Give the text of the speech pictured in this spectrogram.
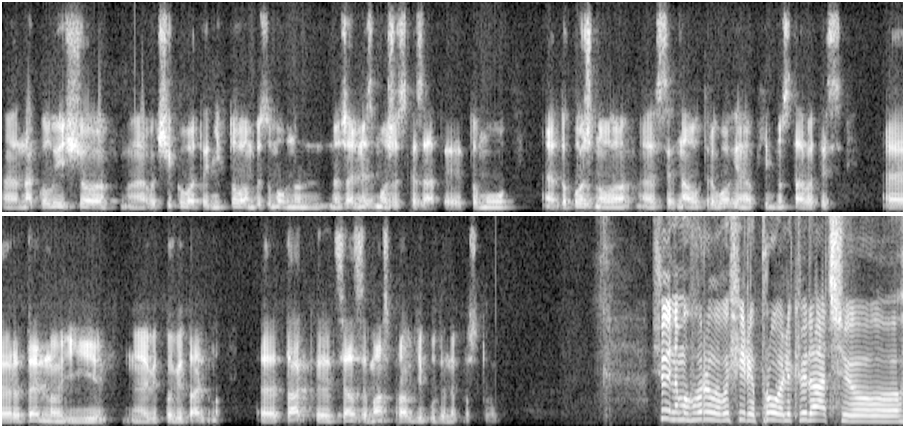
на коли що очікувати, ніхто вам безумовно на жаль не зможе сказати. Тому до кожного сигналу тривоги необхідно ставитись ретельно і відповідально. Е, Так, е, ця зима справді буде непростою. Щойно ми говорили в ефірі про ліквідацію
